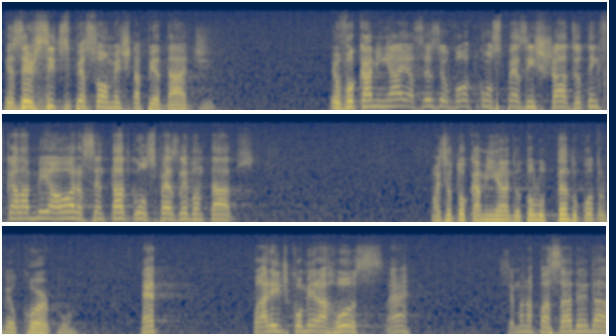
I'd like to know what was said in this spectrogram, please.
Exercite-se pessoalmente na piedade. Eu vou caminhar e às vezes eu volto com os pés inchados. Eu tenho que ficar lá meia hora sentado com os pés levantados. Mas eu estou caminhando, eu estou lutando contra o meu corpo. É, parei de comer arroz. Né? Semana passada eu ainda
